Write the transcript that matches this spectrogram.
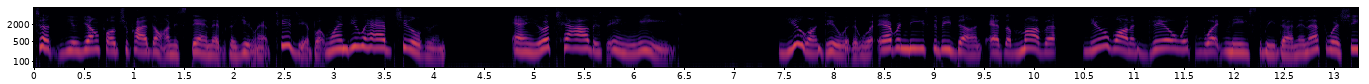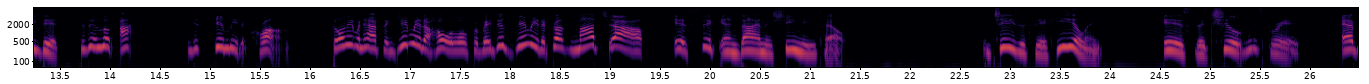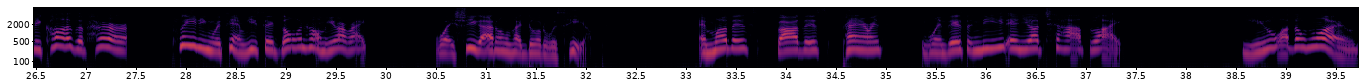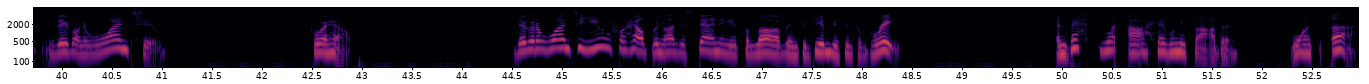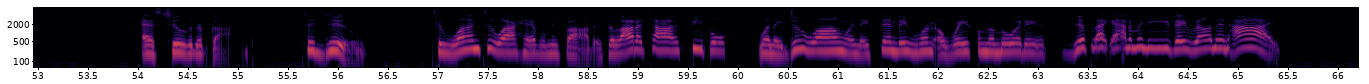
to your young folks, you probably don't understand that because you don't have kids yet. But when you have children and your child is in need, you're to deal with it. Whatever needs to be done as a mother, you're to deal with what needs to be done. And that's what she did. She said, Look, I, just give me the crumbs. Don't even have to give me the whole loaf of bread. Just give me the crumbs. My child is sick and dying and she needs help. But Jesus said, Healing is the children's bread. And because of her pleading with him, he said, Going home, you all right? When she got home, her daughter was healed. And mothers, fathers, parents, when there's a need in your child's life, you are the ones they're going to run to for help. They're going to run to you for help and understanding and for love and forgiveness and for grace. And that's what our Heavenly Father wants us as children of God to do, to run to our Heavenly Father. a lot of times people when they do wrong, when they sin, they run away from the Lord. They, just like Adam and Eve, they run and hide.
